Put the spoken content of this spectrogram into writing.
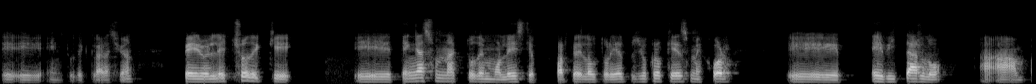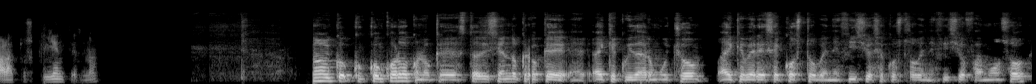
eh, en tu declaración, pero el hecho de que eh, tengas un acto de molestia por parte de la autoridad, pues yo creo que es mejor evitarlo para tus clientes, ¿no? No, concuerdo con lo que estás diciendo, creo que eh, hay que cuidar mucho, hay que ver ese costo-beneficio, ese costo-beneficio famoso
